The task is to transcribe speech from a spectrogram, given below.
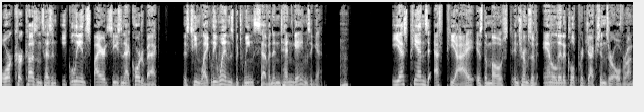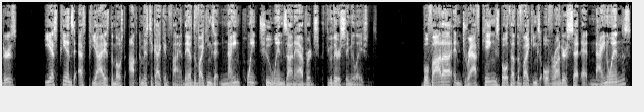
or Kirk Cousins has an equally inspired season at quarterback, this team likely wins between seven and 10 games again. Mm-hmm. ESPN's FPI is the most, in terms of analytical projections or over unders, ESPN's FPI is the most optimistic I can find. They have the Vikings at 9.2 wins on average through their simulations. Bovada and DraftKings both have the Vikings over under set at nine wins.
